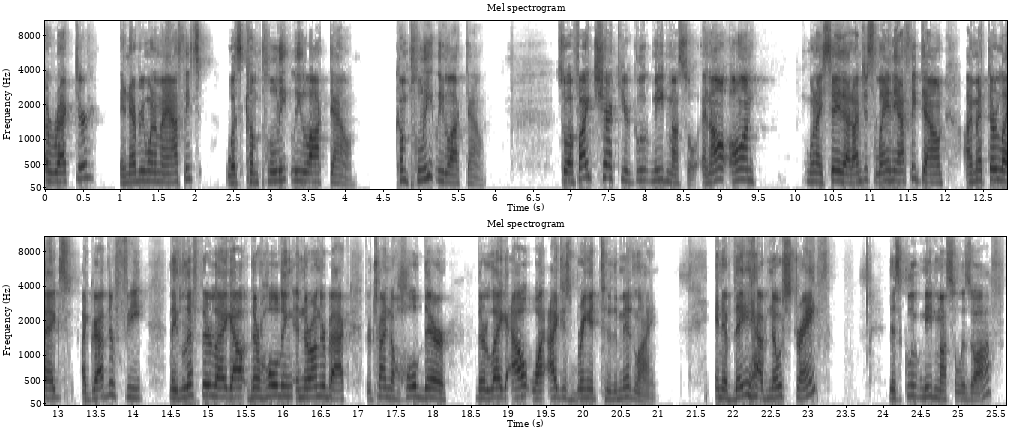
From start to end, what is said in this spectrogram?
erector in every one of my athletes was completely locked down. Completely locked down. So if I check your glute med muscle, and all, all I'm when I say that, I'm just laying the athlete down. I'm at their legs. I grab their feet. They lift their leg out. They're holding and they're on their back. They're trying to hold their their leg out while I just bring it to the midline. And if they have no strength, this glute med muscle is off,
